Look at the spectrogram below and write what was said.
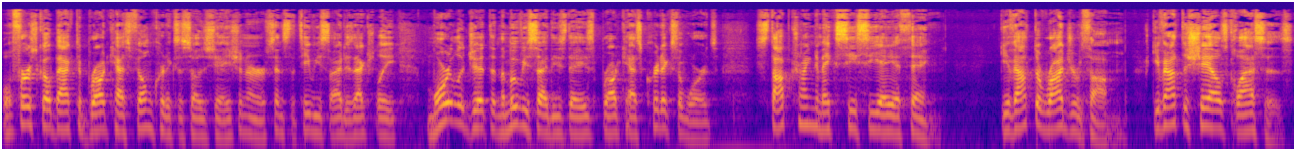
we'll first go back to Broadcast Film Critics Association, or since the TV side is actually more legit than the movie side these days, Broadcast Critics Awards. Stop trying to make CCA a thing. Give out the Roger thumb. Give out the Shales glasses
